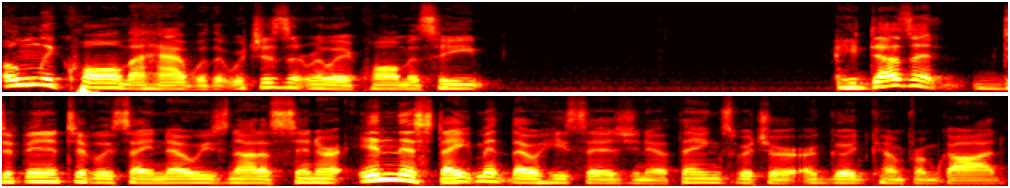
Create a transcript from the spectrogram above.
only qualm I have with it, which isn't really a qualm, is he he doesn't definitively say no, he's not a sinner. In this statement, though, he says, you know, things which are, are good come from God.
